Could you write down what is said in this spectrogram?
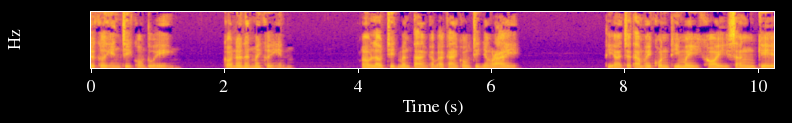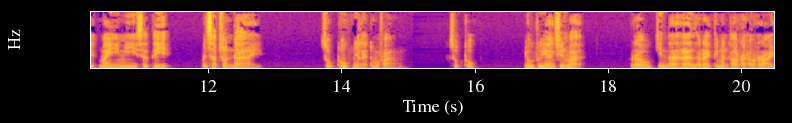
จะเคยเห็นจิตของตัวเอง ก่อนหน้านั้นไม่เคยเห็นเอาแล้วจิตมันต่างกับอาการของจิตอย่างไร ที่อาจจะทำให้คนที่ไม่ค่อยสังเกตไม่มีสติ มันสับสนได้ สุขทุกข์นี่แหละท่านผู้ฟัง สุขทุกข์ยกตัวอย่างเช่นว่า เรากินอาหารอะไรที่มันอร่อยอร่อย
